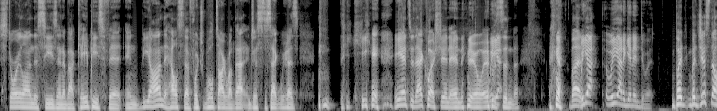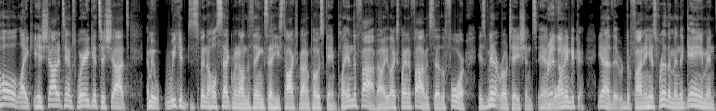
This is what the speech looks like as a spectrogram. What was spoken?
storyline this season about KP's fit and beyond the health stuff, which we'll talk about that in just a sec because he he answered that question, and you know it We was got- an, but we got we got to get into it. but but just the whole like his shot attempts, where he gets his shots. I mean, we could spend a whole segment on the things that he's talked about in post game, playing the five, how he likes playing the five instead of the four, his minute rotations, and Rhythm. wanting to, yeah, the, the finding his rhythm in the game and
